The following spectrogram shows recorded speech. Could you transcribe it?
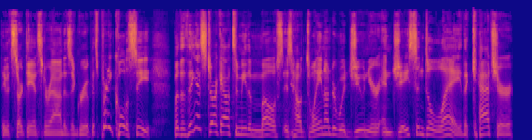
they would start dancing around as a group. It's pretty cool to see. But the thing that struck out to me the most is how Duane Underwood Jr. and Jason Delay, the catcher,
